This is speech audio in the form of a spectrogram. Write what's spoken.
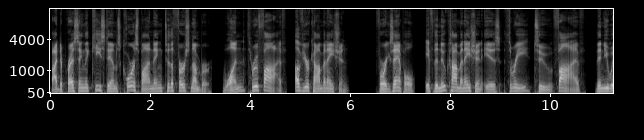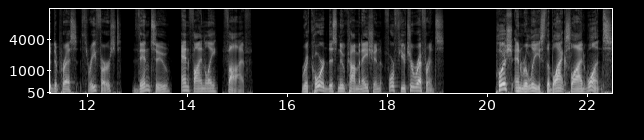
by depressing the key stems corresponding to the first number, 1 through 5, of your combination. For example, if the new combination is 3, 2, 5, then you would depress 3 first, then 2, and finally 5. Record this new combination for future reference. Push and release the black slide once,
